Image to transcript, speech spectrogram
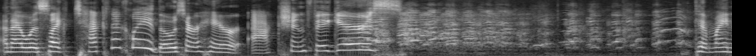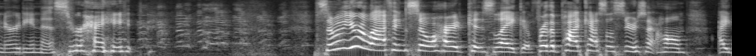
and I was like, technically, those are hair action figures. Get my nerdiness right. Some of you are laughing so hard because, like, for the podcast listeners at home, I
